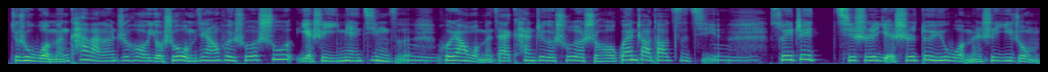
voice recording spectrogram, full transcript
就是我们看完了之后，有时候我们经常会说，书也是一面镜子，嗯，会让我们在看这个书的时候关照到自己。嗯，所以这其实也是对于我们是一种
